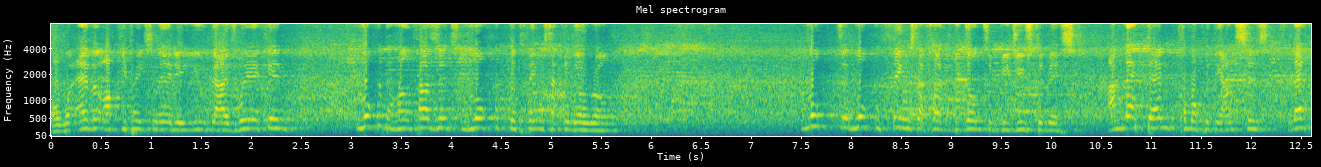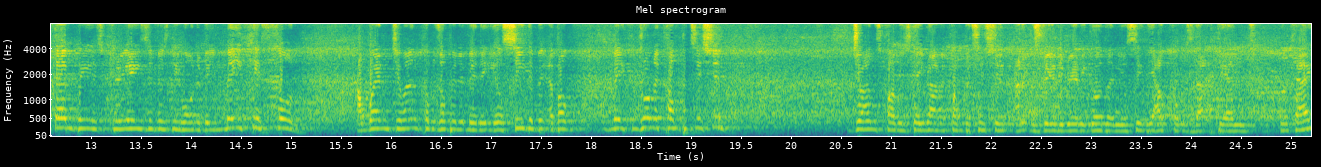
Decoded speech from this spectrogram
or whatever occupational area you guys work in, look at the health hazards, look at the things that can go wrong. Look, to, look at things that can be done to reduce the risk and let them come up with the answers. Let them be as creative as they want to be. Make it fun. And when Joanne comes up in a minute, you'll see the bit about make run a competition. Joanne's college, they ran a competition and it was really, really good and you'll see the outcomes of that at the end. Okay?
